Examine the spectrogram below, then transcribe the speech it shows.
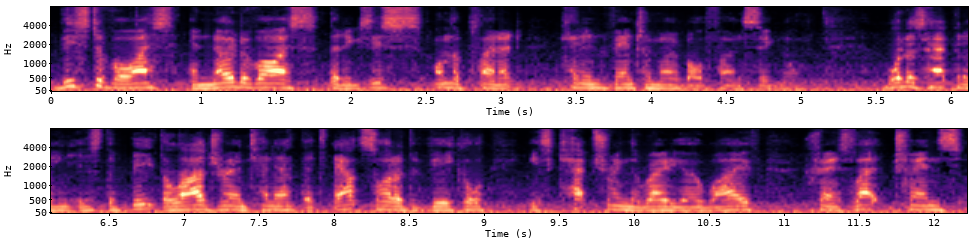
this device and no device that exists on the planet can invent a mobile phone signal. What is happening is the, the larger antenna that's outside of the vehicle is capturing the radio wave, translate, trans,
